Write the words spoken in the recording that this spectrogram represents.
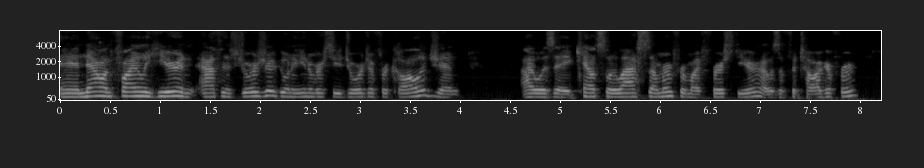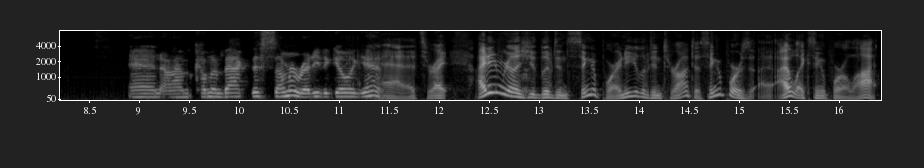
And now I'm finally here in Athens, Georgia, going to University of Georgia for college. And I was a counselor last summer for my first year. I was a photographer, and I'm coming back this summer, ready to go again. Yeah, that's right. I didn't realize you lived in Singapore. I knew you lived in Toronto. Singapore's I, I like Singapore a lot.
